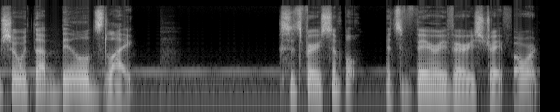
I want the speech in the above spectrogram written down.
Show what that builds like. Because it's very simple. It's very, very straightforward.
